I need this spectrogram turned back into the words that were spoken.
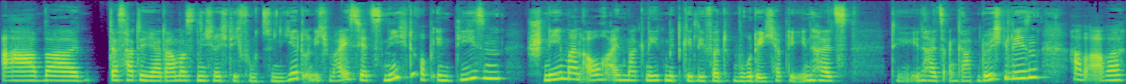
Aber das hatte ja damals nicht richtig funktioniert und ich weiß jetzt nicht, ob in diesem Schneemann auch ein Magnet mitgeliefert wurde. Ich habe die Inhalts, die Inhaltsangaben durchgelesen, habe aber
